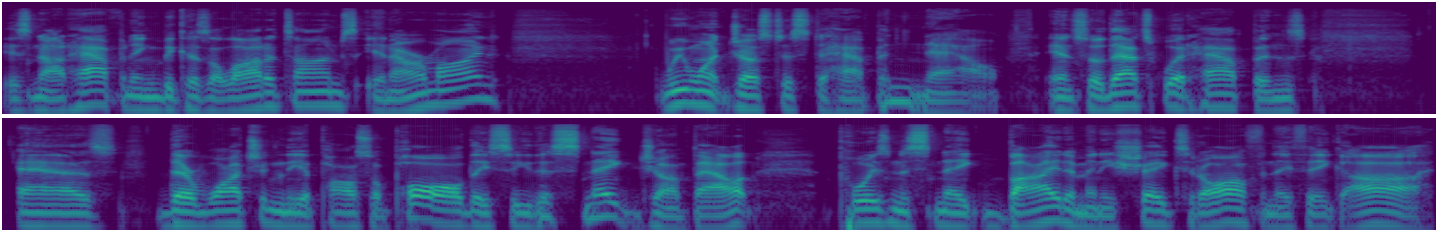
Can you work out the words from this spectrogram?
is not happening because a lot of times in our mind we want justice to happen now. And so that's what happens as they're watching the apostle Paul, they see the snake jump out, poisonous snake bite him and he shakes it off and they think, ah,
